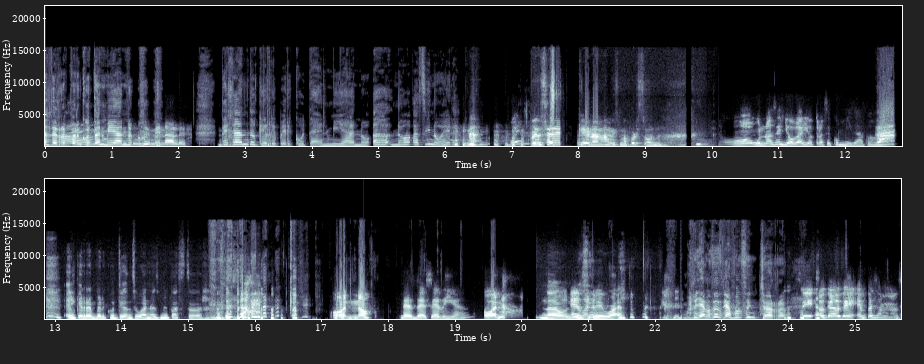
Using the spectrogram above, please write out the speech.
Al de repercuta en mi ano. Dejando que repercuta en mi ano. Ah, no, así no era. Bueno, Pensé que eran la misma persona. No, uno hace yoga y otro hace comida, papá. El que repercutió en su ano es mi pastor. Oh, no. desde ese día. Oh, no. Nada volvió Eh, a ser igual. Ya nos desviamos un chorro. Sí, ok, ok, empezamos.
